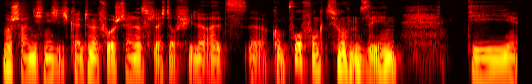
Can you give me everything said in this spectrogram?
Wahrscheinlich nicht. Ich könnte mir vorstellen, dass vielleicht auch viele als äh, Komfortfunktionen sehen die,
